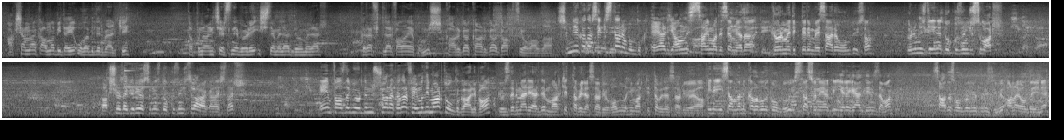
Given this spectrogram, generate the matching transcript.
Akşamdan kalma bir dayı olabilir belki. Tapınağın içerisinde böyle işlemeler, dövmeler, grafitler falan yapılmış. Karga karga gak diyor valla. Şimdiye kadar 8 tane bulduk. Eğer yanlış sayma desem ya da görmediklerim vesaire olduysa. Önümüzde yine dokuzuncusu var. Bak şurada görüyorsunuz dokuzuncusu var arkadaşlar. En fazla gördüğümüz şu ana kadar Family Mart oldu galiba. Gözlerim her yerde market tabelası arıyor. Vallahi market tabelası arıyor ya. Yine insanların kalabalık olduğu, istasyona yakın yere geldiğimiz zaman sağda solda gördüğünüz gibi ana yolda yine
